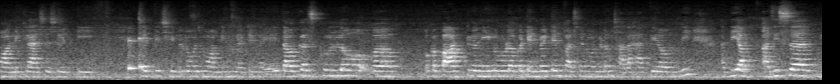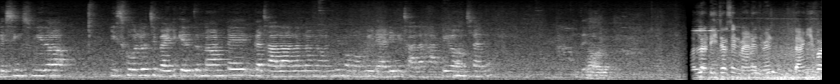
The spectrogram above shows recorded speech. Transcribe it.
మార్నింగ్ క్లాసెస్ పెట్టి చెప్పించిండు. రోజు మార్నింగ్ అటెండ్ అయ్యాయి తవకల్ స్కూల్లో ఒక పార్ట్ నేను కూడా ఒక టెన్ బై టెన్ పర్సెంట్ ఉండడం చాలా హ్యాపీగా ఉంది. అది అది అజీజ్ సార్ బ్లెస్సింగ్స్ మీద ఈ స్కూల్ నుంచి బయటికి వెళ్తున్నా అంటే ఇంకా చాలా ఆనందంగా ఉంది. మా మమ్మీ డాడీని చాలా హ్యాపీగా ఉంచాను అంతే. all the teachers and management thank you for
